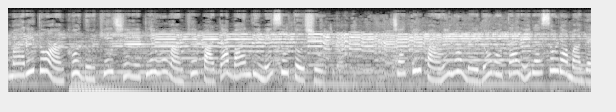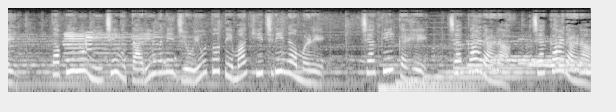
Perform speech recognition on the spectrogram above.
મારી તો આંખો દુખે છે એટલે હું આંખે પાટા બાંધીને સૂતો છું. ચકી પાણીનો બેડો ઉતારી રસોડામાં ગઈ. તપેલું નીચે ઉતાર્યું અને જોયું તો તેમાં ખીચડી ન મળે. ચકી કહે ચકારાણા ચકારાણા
